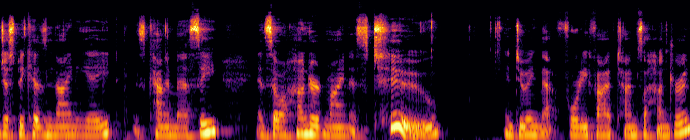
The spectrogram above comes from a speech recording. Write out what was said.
Just because 98 is kind of messy. And so 100 minus 2, and doing that 45 times 100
